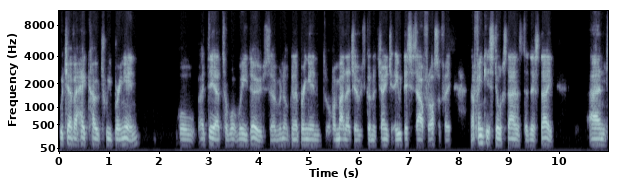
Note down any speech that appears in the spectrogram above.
Whichever head coach we bring in will adhere to what we do. So we're not going to bring in a manager who's going to change it. This is our philosophy. I think it still stands to this day. And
